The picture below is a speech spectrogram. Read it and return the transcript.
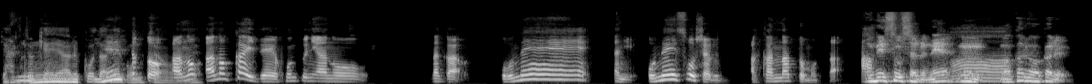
やるときはやる子だね、ね、ちょっと、あの、あの回で、本当にあの、なんか、おね何おねソーシャルあかんなと思った。あおねソーシャルね。うん。わかるわかる。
